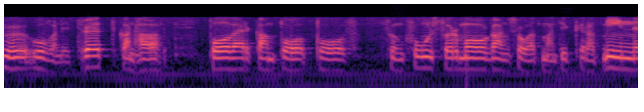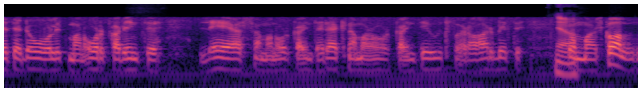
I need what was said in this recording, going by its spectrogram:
uh, ovanligt trött, kan ha påverkan på, på funktionsförmågan så att man tycker att minnet är dåligt, man orkar inte läsa, man orkar inte räkna, man orkar inte utföra arbete ja. som man skall.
